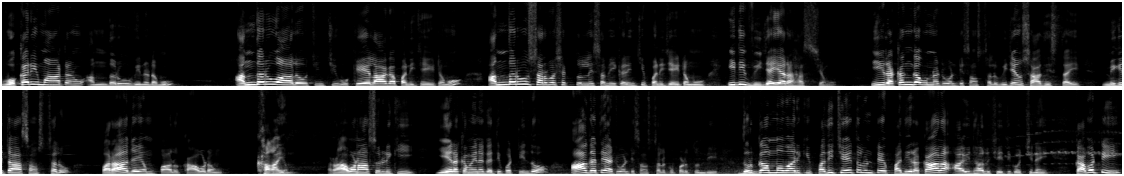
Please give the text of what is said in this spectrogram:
ఒకరి మాటను అందరూ వినడము అందరూ ఆలోచించి ఒకేలాగా పనిచేయటము అందరూ సర్వశక్తుల్ని సమీకరించి పనిచేయటము. ఇది విజయ రహస్యము. ఈ రకంగా ఉన్నటువంటి సంస్థలు విజయం సాధిస్తాయి. మిగతా సంస్థలు పరాజయం పాలు కావడం ఖాయం. రావణాసురుడికి ఏ రకమైన గతి పట్టిందో ఆ గతే అటువంటి సంస్థలకు పడుతుంది. దుర్గమ్మ వారికి పది చేతులుంటే పది రకాల ఆయుధాలు చేతికి వచ్చినాయి కాబట్టి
